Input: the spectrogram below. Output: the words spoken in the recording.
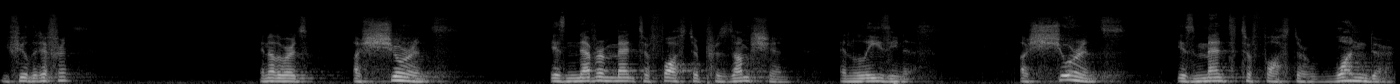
You feel the difference? In other words, assurance is never meant to foster presumption and laziness. Assurance is meant to foster wonder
